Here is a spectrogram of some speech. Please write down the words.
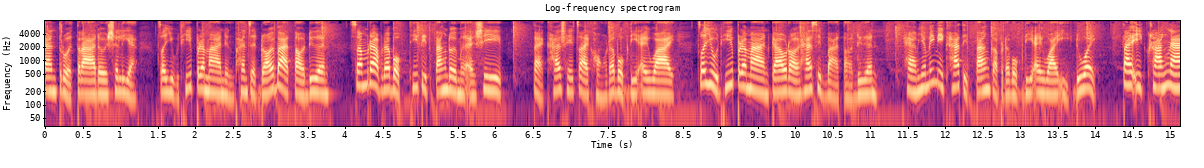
การตรวจตราโดยเฉลี่ย จะอยู่ที่ประมาณ 1,700 บาทต่อเดือนสำหรับระบบที่ติดตั้งโดยมืออาชีพ แต่ค่าใช้จ่ายของระบบ DIY จะอยู่ที่ประมาณ 950 บาทต่อเดือน ถมยังไม่มีค่าติดตั้งกับระบบ DIY อีกด้วย แต่อีกครั้งนะ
